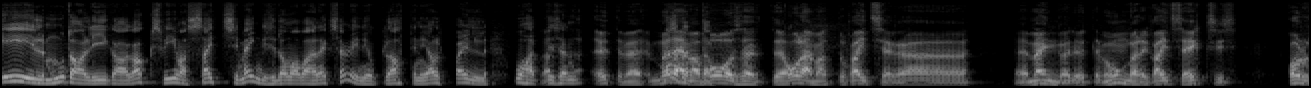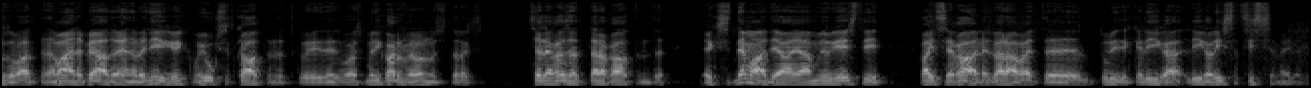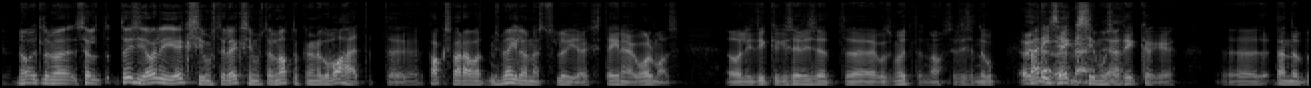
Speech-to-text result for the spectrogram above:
eelmudaliiga kaks viimast satsi mängisid omavahel, eks see oli niisugune lahtine jalgpall, uhati seal ütleme mõlemapoolselt Vaadata. olematu kaitsega äh, mäng oli, ütleme Ungari kaitse eksis korduvalt, nende vaene peatreener oli niigi kõik oma juuksed kaotanud, et kui oleks mõni karv veel olnud, siis ta oleks selle ka sealt ära kaotanud. eksisid nemad ja, ja muidugi Eesti kaitse ka, need väravaid eh, tulid ikka liiga, liiga lihtsalt sisse meile. no ütleme, seal tõsi oli eksimustel ja eksimustel natukene nagu vahet, et äh, kaks väravat, mis meil õnnestus lüüa, ehk siis teine ja kolmas, olid ikkagi sellised, kuidas ma ütlen, noh, sellised nagu Õnne- päris õnne, eksimused jah. ikkagi. tähendab,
